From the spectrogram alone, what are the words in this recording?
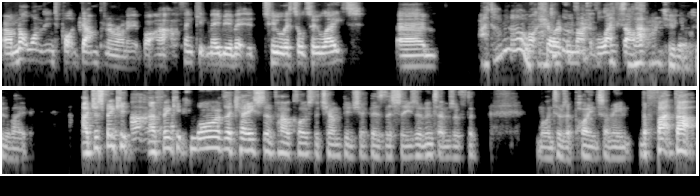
I'm not wanting to put a dampener on it, but I, think it may be a bit too little, too late. Um, I don't know. I'm not sure if we might have left. That too little, too late. I just think it. I, I, think it's more of the case of how close the championship is this season in terms of the, well, in terms of points. I mean, the fact that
